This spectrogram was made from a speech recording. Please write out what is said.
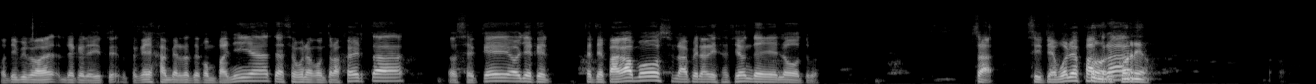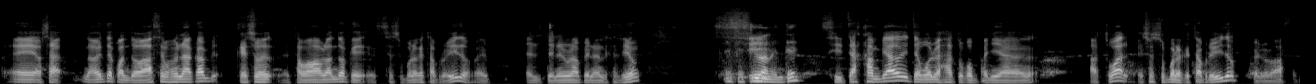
lo típico de que te, quieres cambiar de compañía, te haces una contraoferta, no sé qué, oye, que, te pagamos la penalización de lo otro. O sea, si te vuelves para por atrás. Correo. Eh, o sea, normalmente cuando hacemos una cambio, que eso estamos hablando que se supone que está prohibido, el, tener una penalización. Efectivamente. Si, te has cambiado y te vuelves a tu compañía actual, eso se supone que está prohibido, pero lo hacen.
